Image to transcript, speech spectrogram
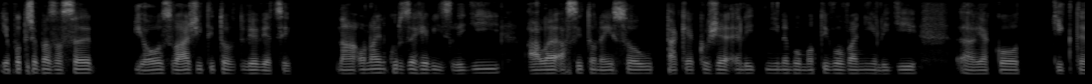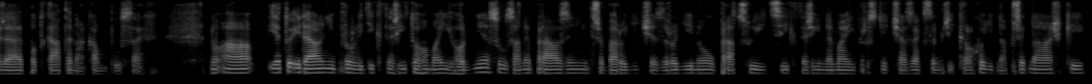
je potřeba zase jo, zvážit tyto dvě věci na online kurzech je víc lidí, ale asi to nejsou tak jakože elitní nebo motivovaní lidi eh, jako ti, které potkáte na kampusech. No a je to ideální pro lidi, kteří toho mají hodně, jsou zaneprázdnění, třeba rodiče s rodinou, pracující, kteří nemají prostě čas, jak jsem říkal, chodit na přednášky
